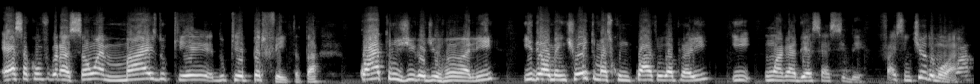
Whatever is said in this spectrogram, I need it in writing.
essa configuração é mais do que, do que perfeita, tá? 4 GB de RAM ali, idealmente 8, mas com 4 dá para ir, e um HD SSD. Faz sentido, Moa?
